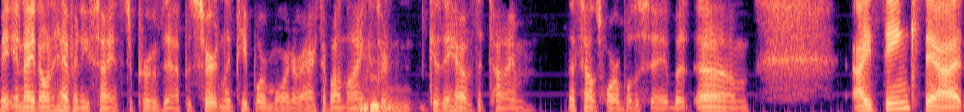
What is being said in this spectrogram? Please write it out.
and I don't have any science to prove that, but certainly people are more interactive online because because they have the time. That sounds horrible to say, but um, I think that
